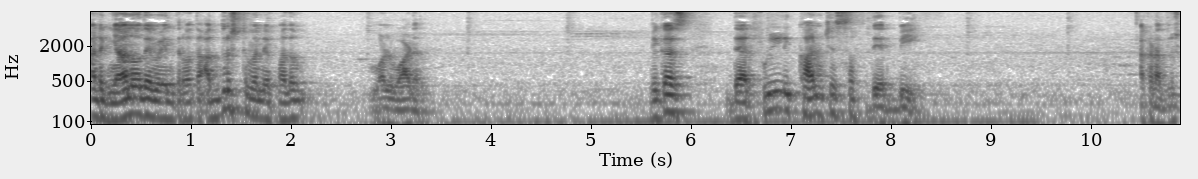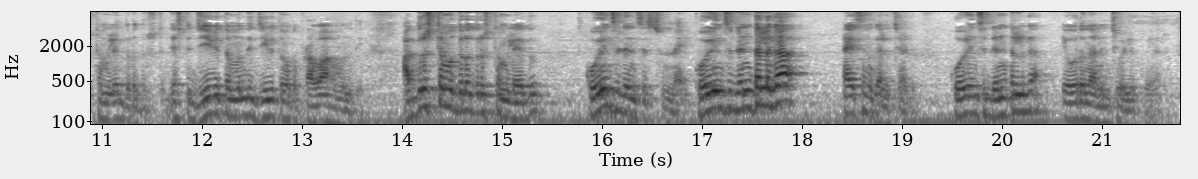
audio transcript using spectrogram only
అంటే జ్ఞానోదయం అయిన తర్వాత అదృష్టం అనే పదం వాళ్ళు వాడరు. Because they are fully conscious of their being అక్కడ అదృష్టం లేదు దురదృష్టం. జస్ట్ జీవితం ఉంది జీవితం ఒక ప్రవాహం ఉంది. అదృష్టము దురదృష్టం లేదు. కోయిన్సిడెన్సెస్ ఉన్నాయి. కోయిన్సిడెంటల్గా టైసన్ గెలిచాడు. కోయిన్సిడెంటల్గా ఎవరు దాని నుంచి వెళ్ళిపోయారు?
